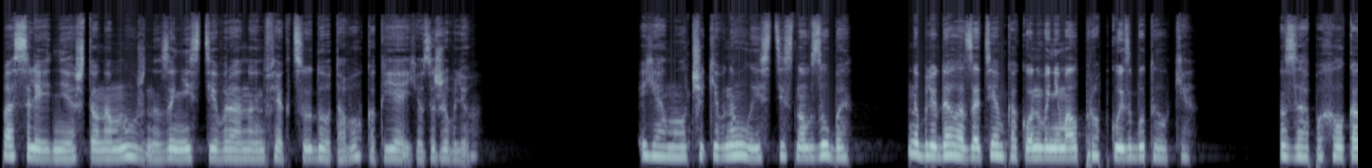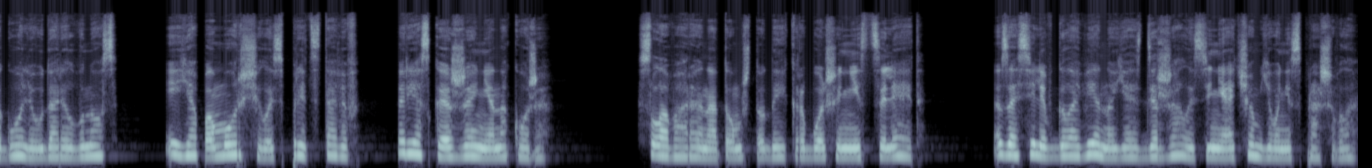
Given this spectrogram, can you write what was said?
Последнее, что нам нужно, занести в рану инфекцию до того, как я ее заживлю». Я молча кивнула и, стиснув зубы, наблюдала за тем, как он вынимал пробку из бутылки. Запах алкоголя ударил в нос, и я поморщилась, представив резкое жжение на коже. Слова Рен о том, что Дейкер больше не исцеляет, засели в голове, но я сдержалась и ни о чем его не спрашивала.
